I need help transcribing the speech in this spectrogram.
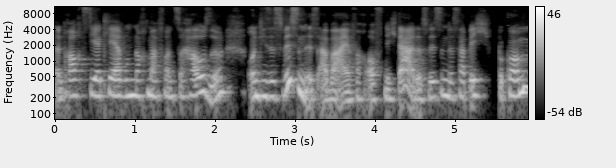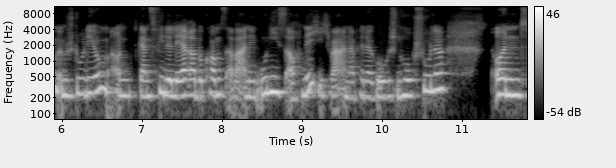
dann braucht es die Erklärung nochmal von zu Hause. Und dieses Wissen ist aber einfach oft nicht da. Das Wissen, das habe ich bekommen im Studium und ganz viele Lehrer bekommen es aber an den Unis auch nicht. Ich war an der pädagogischen Hochschule und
